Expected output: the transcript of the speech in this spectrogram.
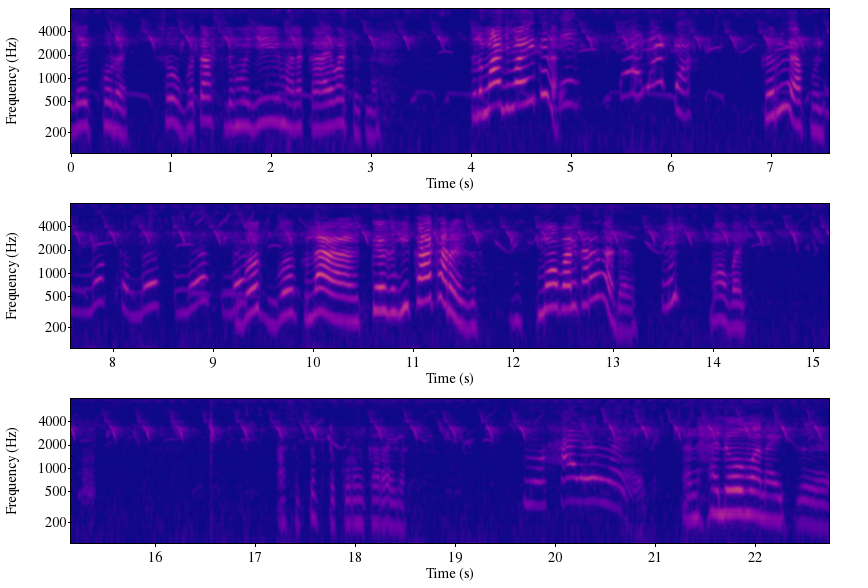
लय कोड सोबत असलं म्हणजे मला काय वाटत नाही. तुला माझी माहिती का? करूया आपण. बघ बघ ला ते ही काय करायचं? मोबाईल करायचा त्याला. मोबाईल. असं चपट करून करायचा आणि हॅलो म्हणायचं.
